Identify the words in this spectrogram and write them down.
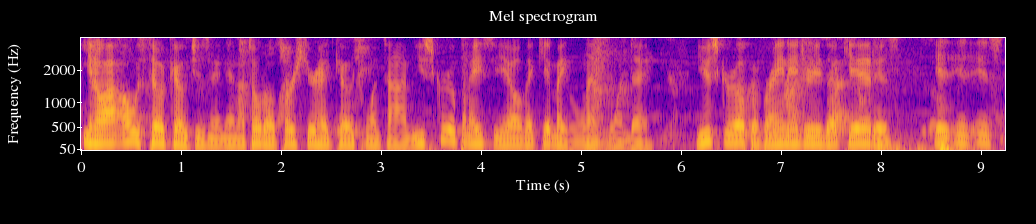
You know, I always tell coaches, and, and I told a first year head coach one time, you screw up an ACL, that kid may limp one day. You screw up a brain injury, that kid is is, is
